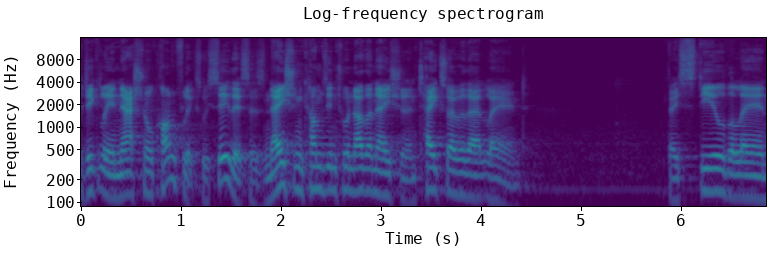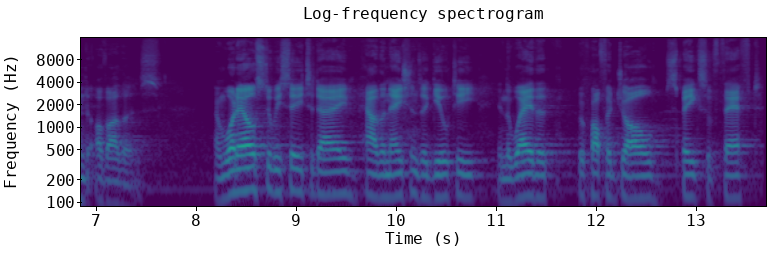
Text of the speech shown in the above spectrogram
particularly in national conflicts. We see this as a nation comes into another nation and takes over that land. They steal the land of others. And what else do we see today? How the nations are guilty in the way that the prophet Joel speaks of theft.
